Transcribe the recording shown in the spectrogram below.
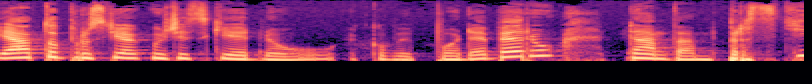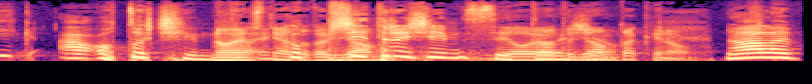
Já to prostě jako vždycky jednou jakoby podeberu, dám tam prstík a otočím No to. jasně, já jako to tak dělám. přidržím si jo, to. já to že dělám jo. taky, no. No ale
